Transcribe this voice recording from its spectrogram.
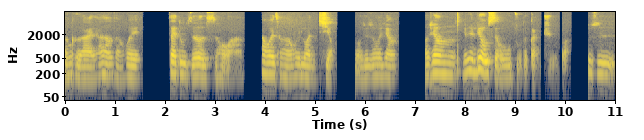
很可爱。它常常会在肚子饿的时候啊，它会常常会乱叫，然后就是会这样，好像有点六神无主的感觉吧，就是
